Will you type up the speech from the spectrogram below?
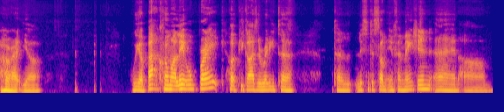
All right, y'all. We are back from our little break. Hope you guys are ready to to listen to some information and um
